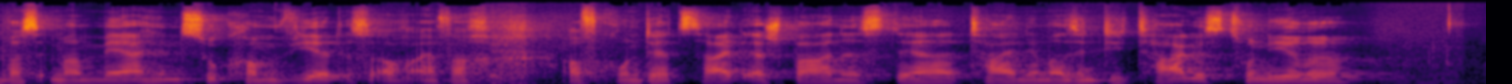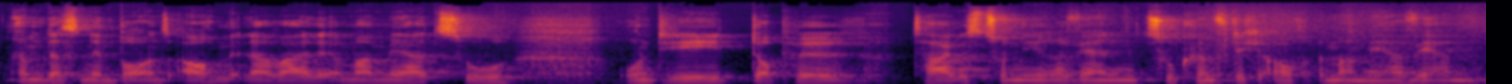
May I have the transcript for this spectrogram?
Was immer mehr hinzukommen wird, ist auch einfach aufgrund der Zeitersparnis der Teilnehmer sind die Tagesturniere. Ähm, das nimmt bei uns auch mittlerweile immer mehr zu und die Doppeltagesturniere werden zukünftig auch immer mehr werden.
